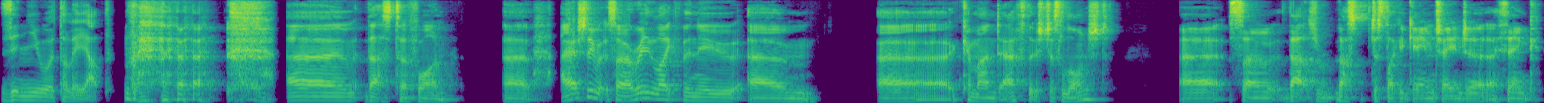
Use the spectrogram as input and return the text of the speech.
the new auto layout? um, that's tough one. Uh, I actually, so I really like the new um, uh, Command F that's just launched. Uh, so that's that's just like a game changer. I think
